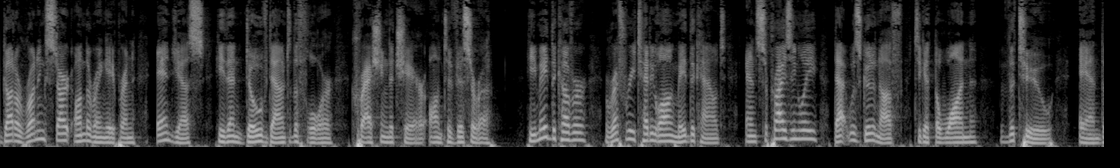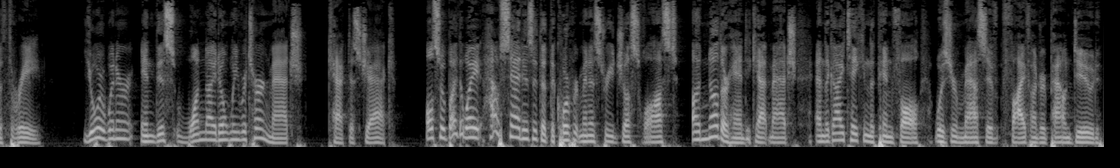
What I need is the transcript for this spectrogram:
got a running start on the ring apron, and yes, he then dove down to the floor, crashing the chair onto Viscera. He made the cover, referee Teddy Long made the count, and surprisingly, that was good enough to get the one, the two, and the three. Your winner in this one night only return match, Cactus Jack. Also, by the way, how sad is it that the corporate ministry just lost another handicap match and the guy taking the pinfall was your massive 500 pound dude?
